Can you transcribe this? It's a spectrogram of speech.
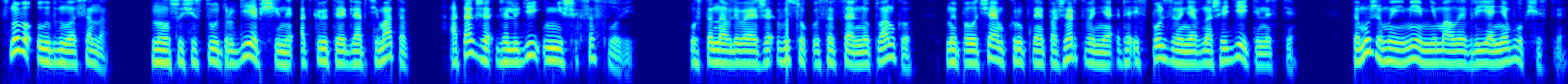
Снова улыбнулась она. Но существуют другие общины, открытые для оптиматов, а также для людей низших сословий. Устанавливая же высокую социальную планку, мы получаем крупное пожертвование для использования в нашей деятельности. К тому же мы имеем немалое влияние в обществе.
